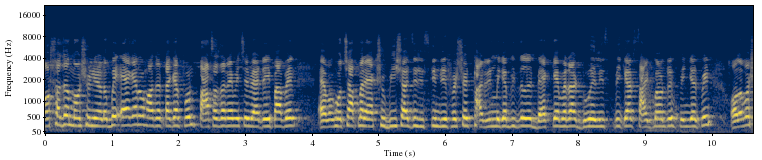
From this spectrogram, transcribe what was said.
দশ হাজার নয়শো নিরানব্বই এগারো হাজার টাকার ফোন পাঁচ হাজার এমএচের ব্যাটারি পাবেন। এবং হচ্ছে আপনার একশো বিশ হাজার স্ক্রিন রিফ্রেশের থার্টিন মেগাপিক্সেলের back camera dual speaker side mounted fingerprint all over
